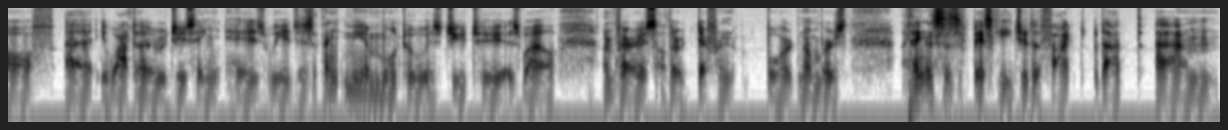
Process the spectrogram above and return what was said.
of uh, Iwata reducing his wages. I think Miyamoto is due to as well, and various other different board numbers. I think this is basically due to the fact that. Um,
